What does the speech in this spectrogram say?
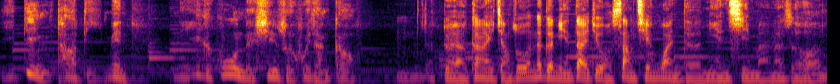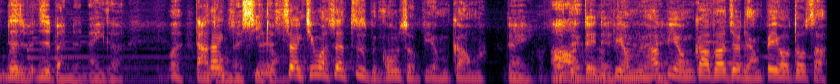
一定他里面你一个顾问的薪水非常高。嗯，对啊，刚才讲说那个年代就有上千万的年薪嘛，那时候日日本的那一个大同的系统，上千万，算日本公司比我们高嘛？对，哦，对对对，比我们他比我们高，他就两倍或多少，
